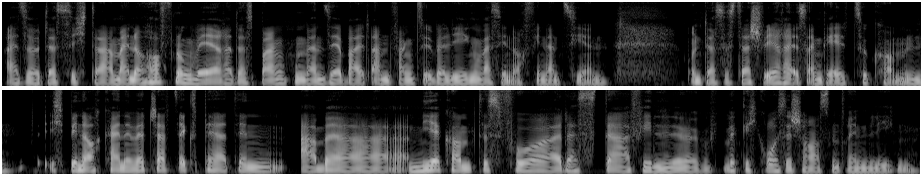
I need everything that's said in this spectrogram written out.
Also, dass sich da meine Hoffnung wäre, dass Banken dann sehr bald anfangen zu überlegen, was sie noch finanzieren. Und dass es da schwerer ist, an Geld zu kommen. Ich bin auch keine Wirtschaftsexpertin, aber mir kommt es vor, dass da viele wirklich große Chancen drin liegen.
